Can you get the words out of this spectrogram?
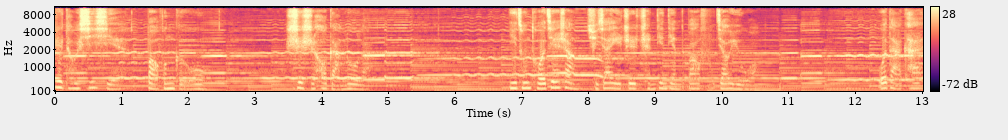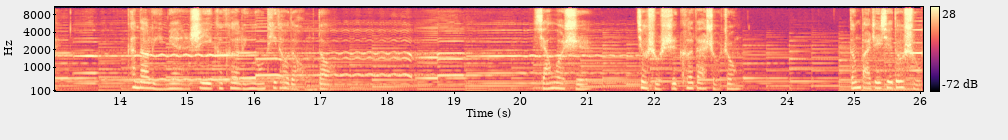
日头西斜，暴风葛雾，是时候赶路了。你从驼肩上取下一只沉甸甸的包袱，交予我。我打开，看到里面是一颗颗玲珑剔透的红豆。想我时，就数十颗在手中。等把这些都数完，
